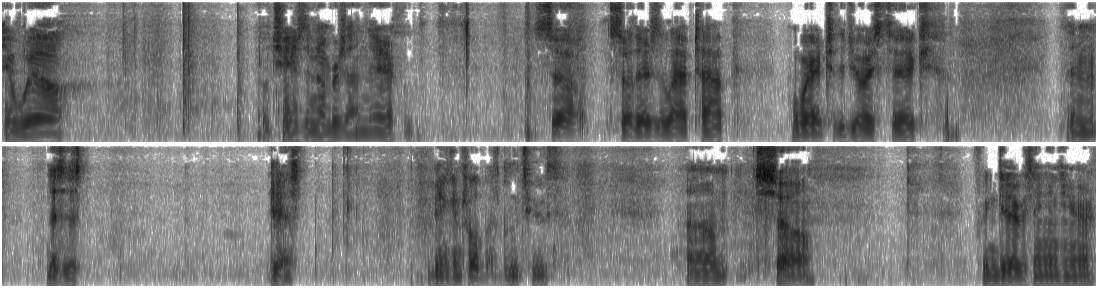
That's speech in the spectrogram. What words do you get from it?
It will It'll change the numbers on there. So, so there's the laptop wired to the joystick. Then this is just being controlled by Bluetooth. Um, so, if we can get everything in here.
